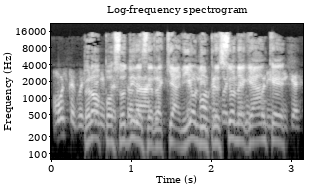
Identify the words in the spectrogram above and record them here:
molte questioni Però posso dire, Serracchiani, io ho l'impressione che anche,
